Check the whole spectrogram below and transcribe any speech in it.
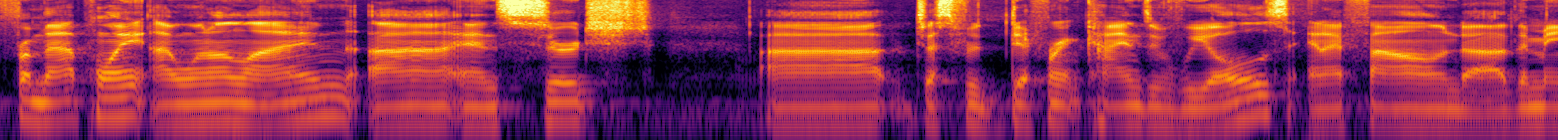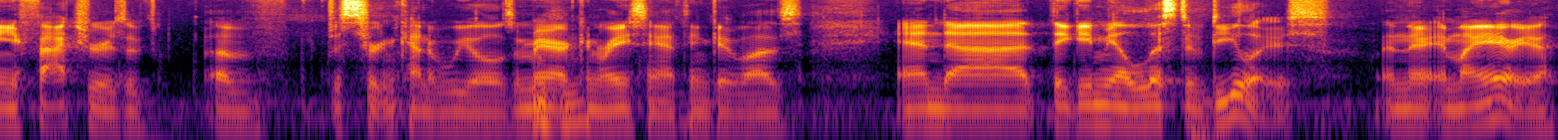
from that point, I went online uh, and searched uh, just for different kinds of wheels, and I found uh, the manufacturers of, of just certain kind of wheels, American Racing, I think it was, and uh, they gave me a list of dealers in their, in my area.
